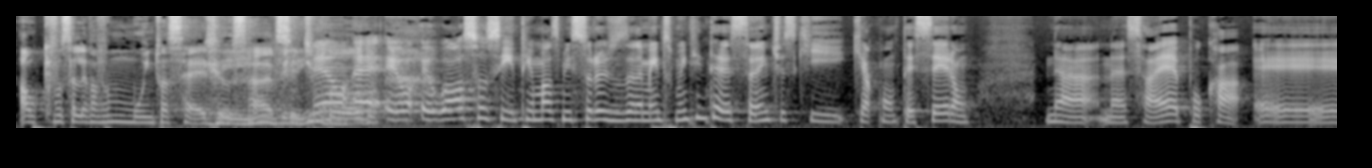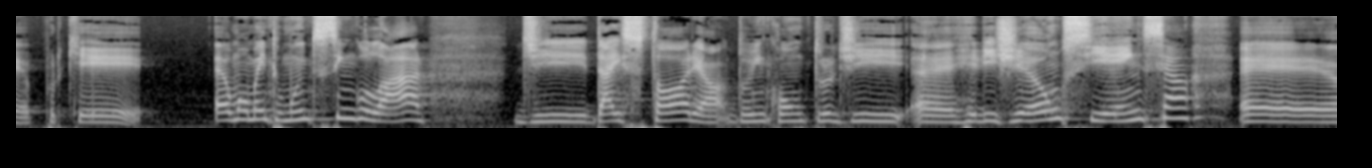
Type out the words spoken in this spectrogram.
algo que você levava muito a sério, Sim, sabe? sim. Tipo, Não, é, eu, eu gosto assim, tem umas misturas dos elementos muito interessantes que, que aconteceram na, nessa época, é, porque é um momento muito singular de, da história do encontro de é, religião, ciência, é,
